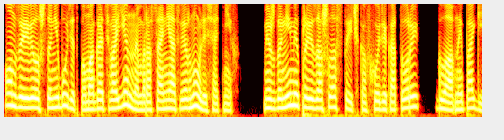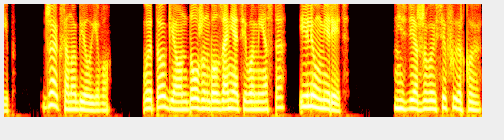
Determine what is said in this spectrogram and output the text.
Он заявил, что не будет помогать военным, раз они отвернулись от них. Между ними произошла стычка, в ходе которой главный погиб. Джексон убил его. В итоге он должен был занять его место или умереть. Не сдерживаюсь и фыркаю.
